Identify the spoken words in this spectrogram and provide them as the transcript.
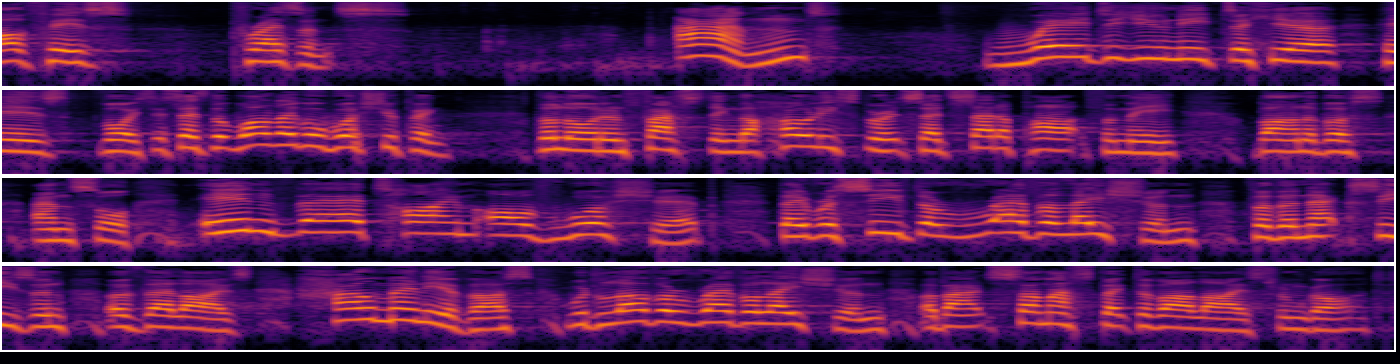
of His presence? And where do you need to hear His voice? It says that while they were worshipping the Lord and fasting, the Holy Spirit said, set apart for me Barnabas and Saul. In their time of worship, they received a revelation for the next season of their lives. How many of us would love a revelation about some aspect of our lives from God?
